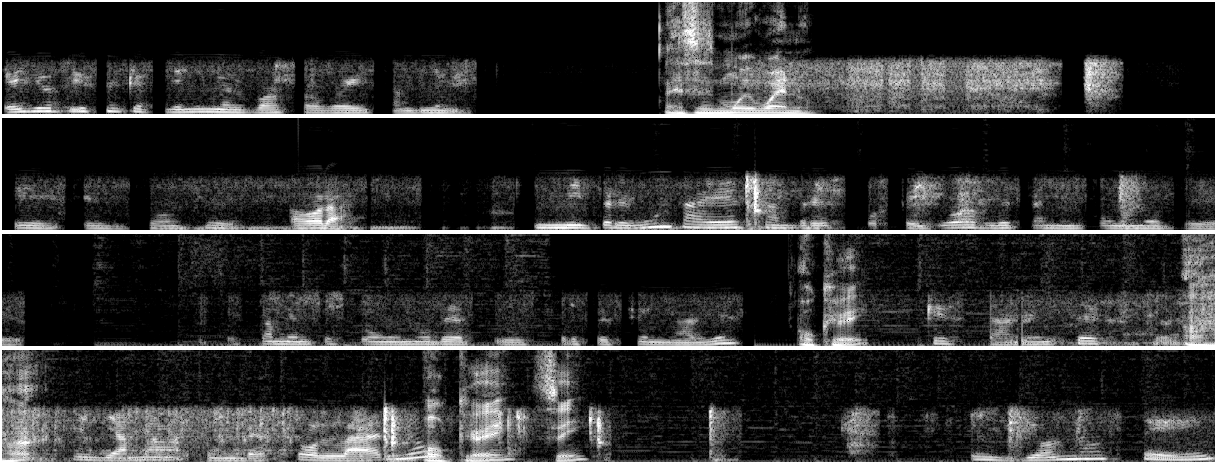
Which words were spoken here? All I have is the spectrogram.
Ellos dicen que tienen el Rate también. Ese es muy bueno. Eh, entonces, ahora, mi pregunta es, Andrés, porque yo hablé también con uno de, supuestamente son uno de tus profesionales. Ok. Que están en Texas. Ajá. Se llama Humberto Lario. Ok, sí. Y yo no sé,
